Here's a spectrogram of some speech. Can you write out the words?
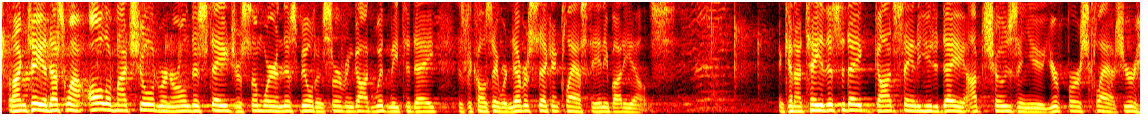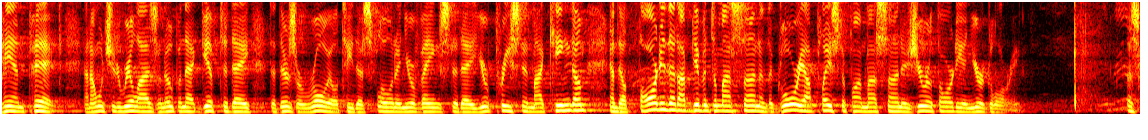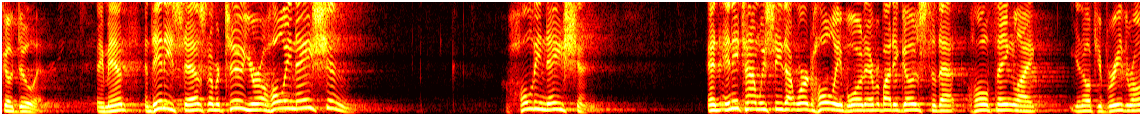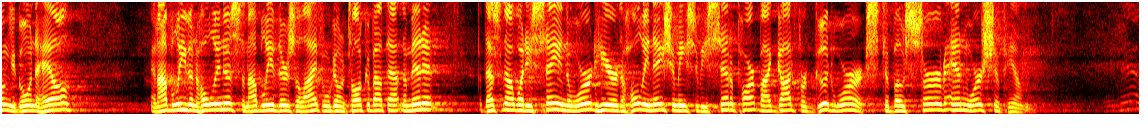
But I can tell you that's why all of my children are on this stage or somewhere in this building serving God with me today, is because they were never second class to anybody else. And can I tell you this today? God's saying to you today, I've chosen you. You're first class. You're handpicked. And I want you to realize and open that gift today that there's a royalty that's flowing in your veins today. You're priest in my kingdom, and the authority that I've given to my son and the glory I placed upon my son is your authority and your glory. Let's go do it. Amen. And then he says, number two, you're a holy nation. A holy nation. And anytime we see that word holy, boy, everybody goes to that whole thing like, you know, if you breathe wrong, you're going to hell. And I believe in holiness and I believe there's a life, and we're going to talk about that in a minute. But that's not what he's saying. The word here, the holy nation, means to be set apart by God for good works, to both serve and worship him.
